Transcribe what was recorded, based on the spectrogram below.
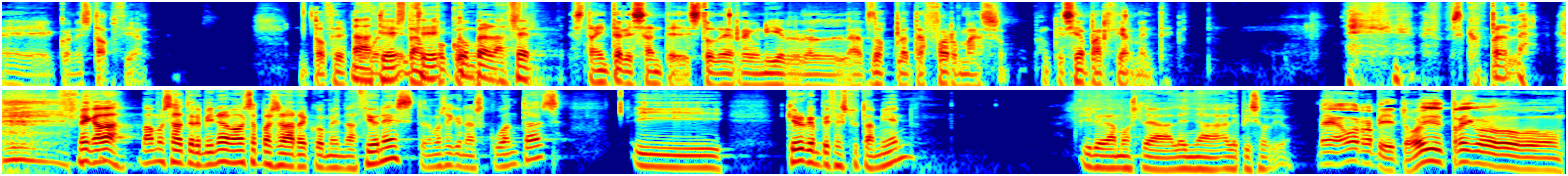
eh, con esta opción. Entonces, pues está un poco. hacer. Está interesante esto de reunir las dos plataformas, aunque sea parcialmente. pues comprarla. Venga, va, vamos a terminar, vamos a pasar a recomendaciones. Tenemos aquí unas cuantas. Y quiero que empieces tú también y le damos la leña al episodio. Venga, vamos rapidito. Hoy traigo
